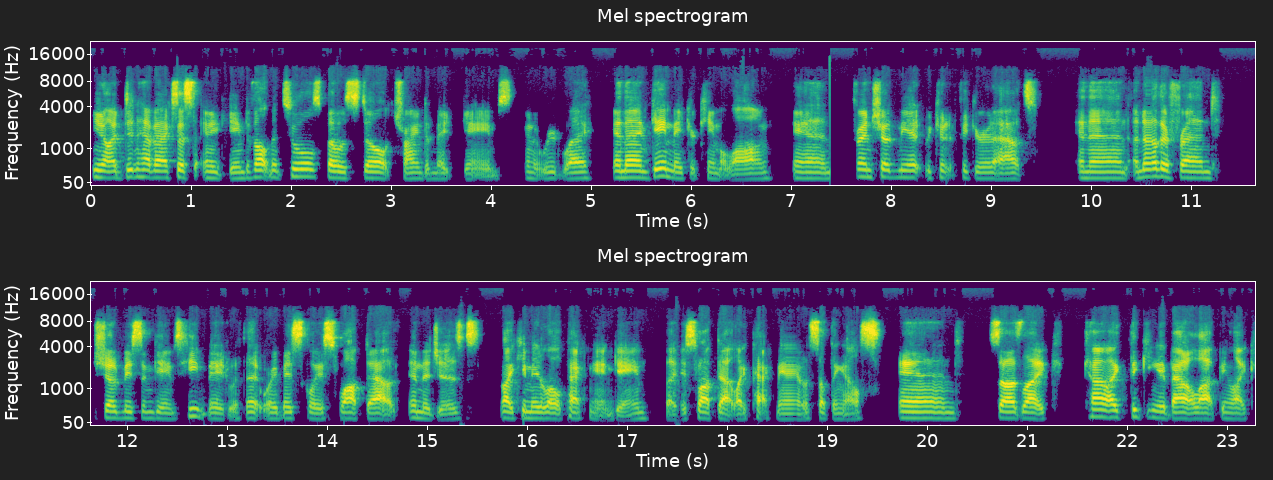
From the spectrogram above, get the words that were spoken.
you know, I didn't have access to any game development tools, but was still trying to make games in a weird way. And then Game Maker came along and friend showed me it. We couldn't figure it out. And then another friend showed me some games he made with it where he basically swapped out images. Like he made a little Pac-Man game, but he swapped out like Pac-Man with something else. And so I was like, kind of like thinking about a lot, being like,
